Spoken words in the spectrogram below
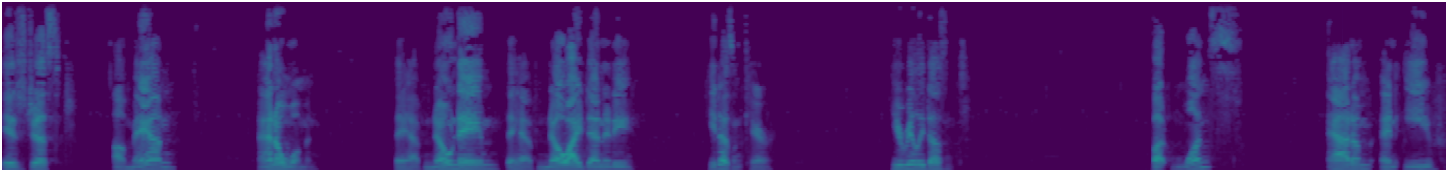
is just a man and a woman. They have no name, they have no identity. He doesn't care. He really doesn't. But once Adam and Eve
